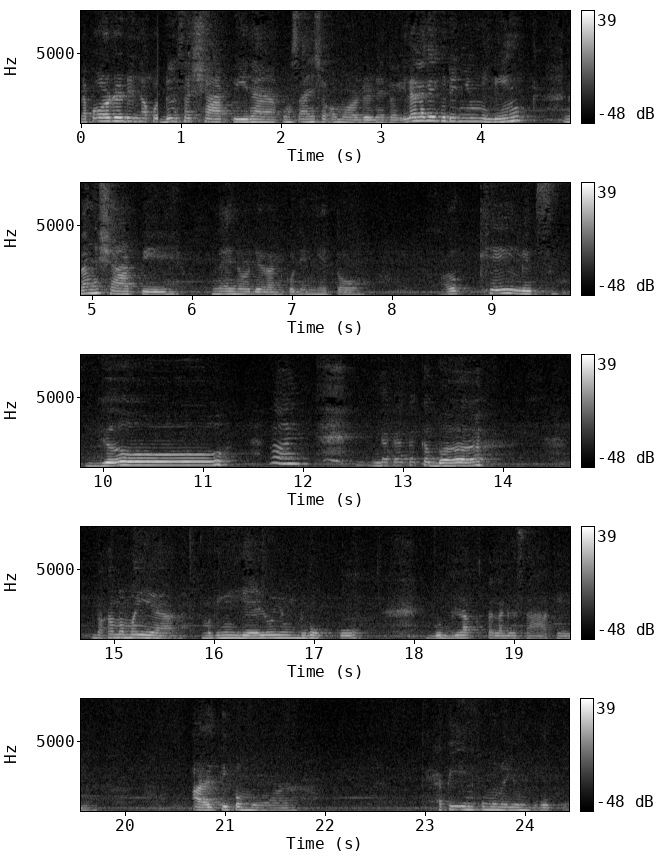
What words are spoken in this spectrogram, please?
Napa-order din ako dun sa Shopee na kung saan siya umorder nito. Ilalagay ko din yung link ng Shopee na inorderan ko din nito. Okay, let's go! Ay, nakakakaba. Baka mamaya, maging yellow yung buhok ko. Good luck talaga sa akin. Arty pa more. Hatiin ko muna yung buhok ko.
